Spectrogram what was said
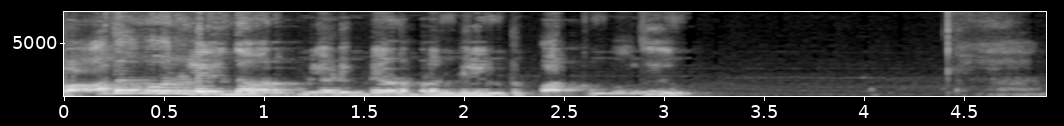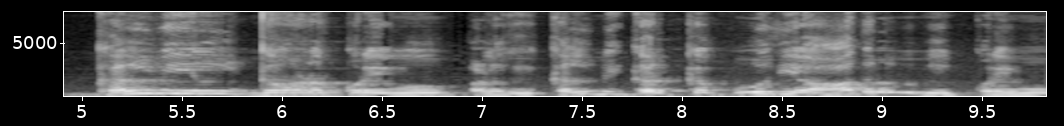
பாதகமான நிலையில் தான் வரக்கூடிய அடிப்படையான பலன்கள் என்று பார்க்கும்போது கல்வியில் கவனக்குறைவோ அல்லது கல்வி கற்க போதிய ஆதரவு குறைவோ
